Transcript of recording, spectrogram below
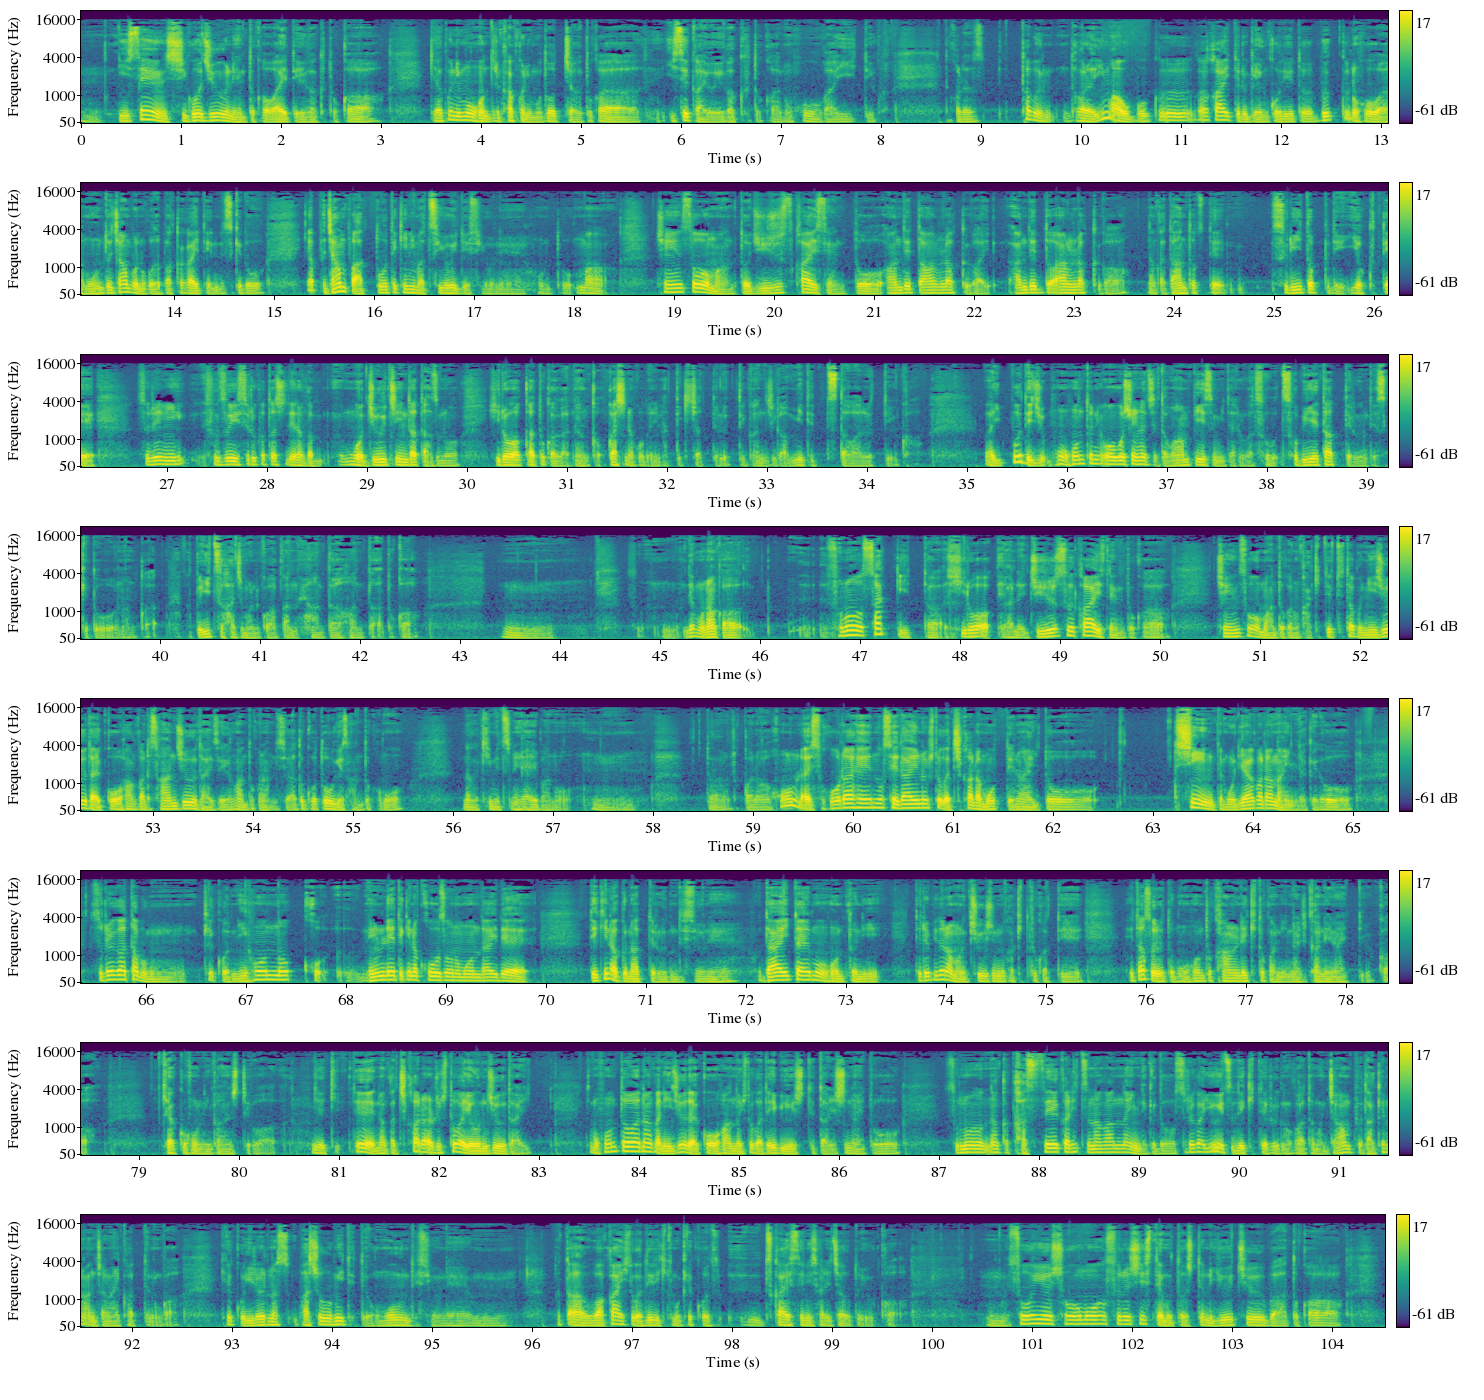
うん、204050年とかをあえて描くとか逆にもう本当に過去に戻っちゃうとか異世界を描くとかの方がいいっていうか。だから多分だから今僕が書いてる原稿で言うとブックの方はもう本当ジャンプのことばっか書いてるんですけどやっぱジャンプ圧倒的には強いですよね本当。まあチェンソーマンと呪術廻戦とアンデッド・アンラックがアンデッド・アンラックがなんかダントツで3トップでよくてそれに付随する形でなんかもう重鎮だったはずのヒロアカとかがなんかおかしなことになってきちゃってるって感じが見て伝わるっていうか、まあ、一方でもう本当に大御所になっちゃった「ワンピースみたいなのがそそびえ立ってるんですけどなんかあといつ始まるか分かんない「ハンターハンター」とか。うん。でもなんかそのさっき言ったヒロや、ね、呪術廻戦とかチェーンソーマンとかの書き手って多分20代後半から30代前半とかなんですよ。あと小峠さんとかもなんか「鬼滅の刃の」うん、だから本来そこら辺の世代の人が力持ってないとシーンって盛り上がらないんだけどそれが多分結構日本の年齢的な構造の問題でできなくなってるんですよね。大体もう本当にテレビドラマの中心の書きとかって下手するともう本当還暦とかになりかねないっていうか脚本に関しては。でなんか力ある人は40代でも本当はなんか20代後半の人がデビューしてたりしないとそのなんか活性化につながんないんだけどそれが唯一できてるのが多分ジャンプだけなんじゃないかっていうのが結構いろんな場所を見てて思うんですよね。うん、また若い人が出てきても結構使い捨てにされちゃうというか、うん、そういう消耗するシステムとしての YouTuber とか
